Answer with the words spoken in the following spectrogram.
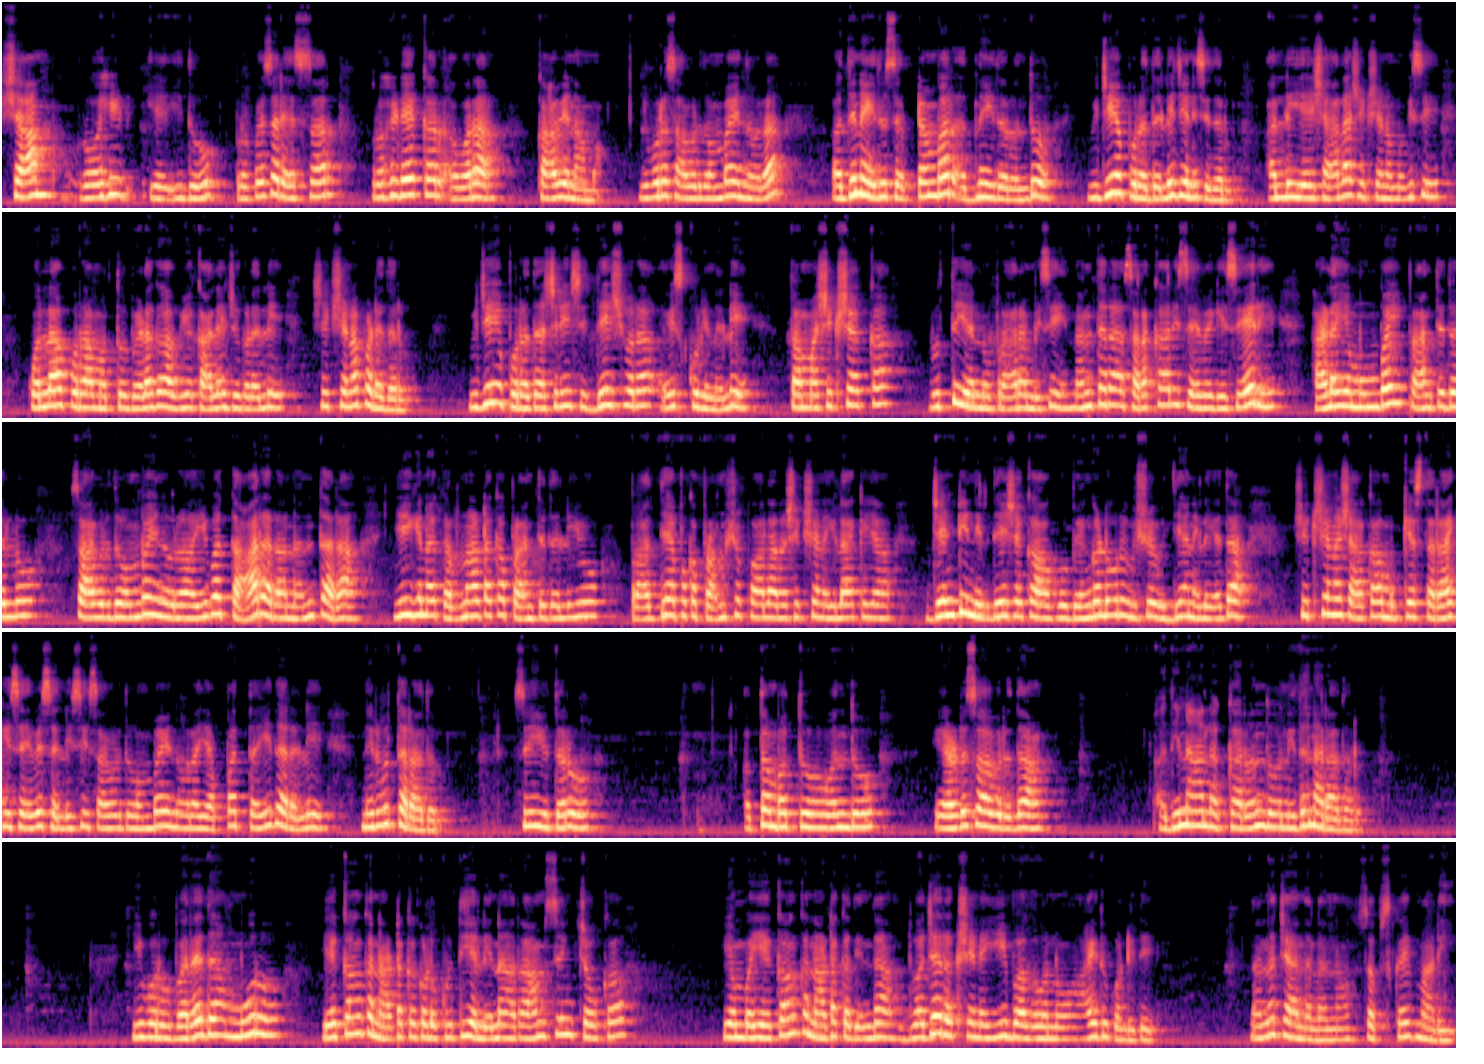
ಶ್ಯಾಮ್ ರೋಹಿಡ್ ಇದು ಪ್ರೊಫೆಸರ್ ಎಸ್. ಆರ್. ರೋಹಿಡೇಕರ್ ಅವರ ಕಾವ್ಯನಾಮ. ಇವರು ಸಾವಿರದ ಒಂಬೈನೂರ ಹದಿನೈದು ಸೆಪ್ಟೆಂಬರ್ ಹದಿನೈದರಂದು ವಿಜಯಪುರದಲ್ಲಿ ಜನಿಸಿದರು. ಅಲ್ಲಿಯೇ ಶಾಲಾ ಶಿಕ್ಷಣ ಮುಗಿಸಿ ಕೊಲ್ಲಾಪುರ ಮತ್ತು ಬೆಳಗಾವಿಯ ಕಾಲೇಜುಗಳಲ್ಲಿ ಶಿಕ್ಷಣ ಪಡೆದರು. ವಿಜಯಪುರದ ಶ್ರೀ ಸಿದ್ದೇಶ್ವರ ಹೈಸ್ಕೂಲಿನಲ್ಲಿ ತಮ್ಮ ಶಿಕ್ಷಕ ವೃತ್ತಿಯನ್ನು ಪ್ರಾರಂಭಿಸಿ ನಂತರ ಸರಕಾರಿ ಸೇವೆಗೆ ಸೇರಿ ಹಳೆಯ ಮುಂಬೈ ಪ್ರಾಂತ್ಯದಲ್ಲೂ ಸಾವಿರದ ಒಂಬೈನೂರ ಐವತ್ತಾರರ ನಂತರ ಈಗಿನ ಕರ್ನಾಟಕ ಪ್ರಾಂತ್ಯದಲ್ಲಿಯೂ ಪ್ರಾಧ್ಯಾಪಕ ಪ್ರಾಂಶುಪಾಲರ ಶಿಕ್ಷಣ ಇಲಾಖೆಯ ಜಂಟಿ ನಿರ್ದೇಶಕ ಹಾಗೂ ಬೆಂಗಳೂರು ವಿಶ್ವವಿದ್ಯಾನಿಲಯದ ಶಿಕ್ಷಣ ಶಾಖಾ ಮುಖ್ಯಸ್ಥರಾಗಿ ಸೇವೆ ಸಲ್ಲಿಸಿ ಸಾವಿರದ ಒಂಬೈನೂರ ಎಪ್ಪತ್ತೈದರಲ್ಲಿ ನಿವೃತ್ತರಾದರು. ಶ್ರೀಯುತರು ಹತ್ತೊಂಬತ್ತು ಒಂದು ಎರಡು ಸಾವಿರದ ಹದಿನಾಲ್ಕರಂದು ನಿಧನರಾದರು. ಇವರು ಬರೆದ ಮೂರು ಏಕಾಂಕ ನಾಟಕಗಳು ಕೃತಿಯಲ್ಲಿನ ರಾಮ್ ಸಿಂಗ್ ಚೌಕ ಎಂಬ ಏಕಾಂಕ ನಾಟಕದಿಂದ ಧ್ವಜ ರಕ್ಷಣೆ ಈ ಭಾಗವನ್ನು ಆಯ್ದುಕೊಂಡಿದೆ. ನನ್ನ ಚಾನಲನ್ನು ಸಬ್ಸ್ಕ್ರೈಬ್ ಮಾಡಿ.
